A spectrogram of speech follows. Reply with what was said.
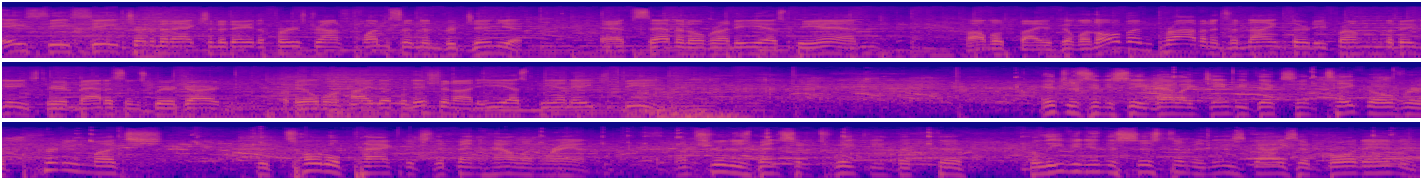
ACC tournament action today. The first round Clemson and Virginia at 7 over on E ESPN. Followed by Villanova and Providence at 9.30 from the Big East here at Madison Square Garden. Available in high definition on ESPN HD. Interesting to see a guy like Jamie Dixon take over pretty much the total package that Ben Howland ran. I'm sure there's been some tweaking, but uh, believing in the system and these guys have bought in and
